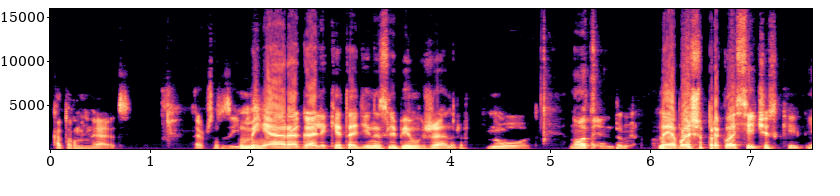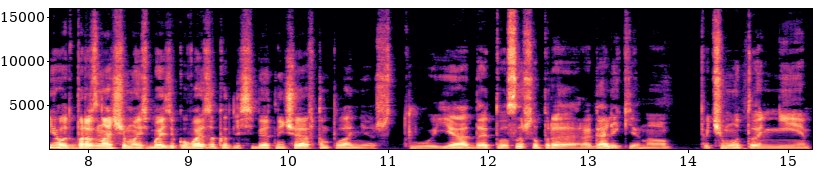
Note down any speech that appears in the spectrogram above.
которым не нравится. Так что У заебись. меня рогалики это один из любимых жанров. Ну вот. Ну вот А я, например, Но я больше про классические. Я вот про значимость Базику Вайзека для себя отмечаю в том плане, что я до этого слышал про рогалики, но почему-то не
